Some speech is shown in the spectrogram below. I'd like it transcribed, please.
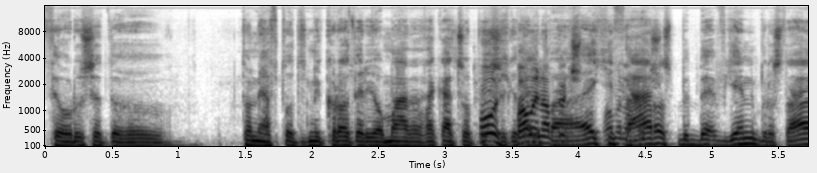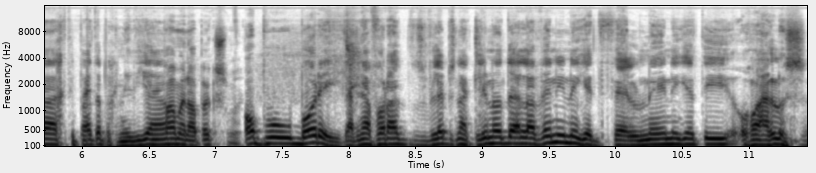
θεωρούσε το, τον εαυτό της μικρότερη ομάδα θα κάτσει ο πίσω. Όχι, και πάμε τα να λοιπά. παίξουμε, Έχει πάμε να θάρρος, βγαίνει μπροστά, χτυπάει τα παιχνίδια. Πάμε να παίξουμε. Όπου μπορεί. Καμιά φορά τους βλέπεις να κλείνονται, αλλά δεν είναι γιατί θέλουν, είναι γιατί ο άλλος.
